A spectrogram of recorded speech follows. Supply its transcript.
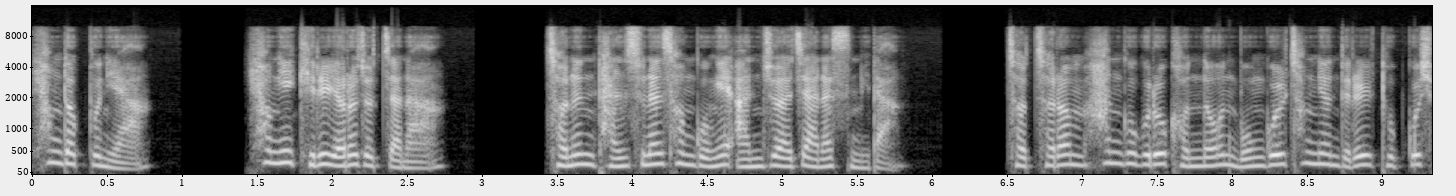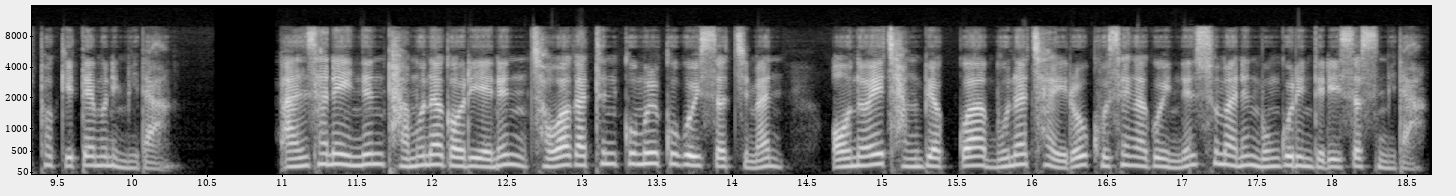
형 덕분이야. 형이 길을 열어줬잖아. 저는 단순한 성공에 안주하지 않았습니다. 저처럼 한국으로 건너온 몽골 청년들을 돕고 싶었기 때문입니다. 안산에 있는 다문화 거리에는 저와 같은 꿈을 꾸고 있었지만 언어의 장벽과 문화 차이로 고생하고 있는 수많은 몽골인들이 있었습니다.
